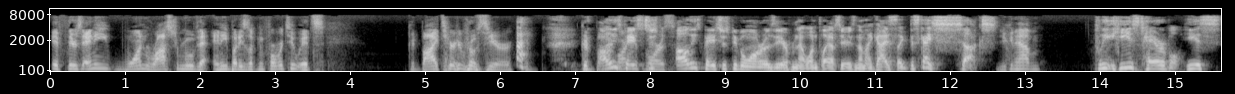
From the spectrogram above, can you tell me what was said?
if there's any one roster move that anybody's looking forward to, it's goodbye Terry Rozier. goodbye All these Marcus Pacers, Morris. all these Pacers people want Rozier from that one playoff series, and I'm like, guys, like this guy sucks. You can have him. Please, he is terrible. He is.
